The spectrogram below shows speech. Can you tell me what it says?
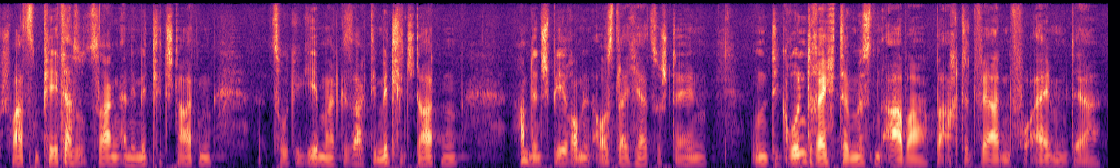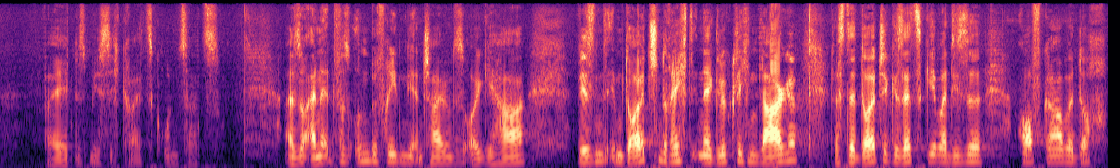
schwarzen Peter sozusagen an die Mitgliedstaaten zurückgegeben, hat gesagt, die Mitgliedstaaten haben den Spielraum, den Ausgleich herzustellen und die Grundrechte müssen aber beachtet werden, vor allem der Verhältnismäßigkeitsgrundsatz. Also eine etwas unbefriedigende Entscheidung des EuGH. Wir sind im deutschen Recht in der glücklichen Lage, dass der deutsche Gesetzgeber diese Aufgabe doch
